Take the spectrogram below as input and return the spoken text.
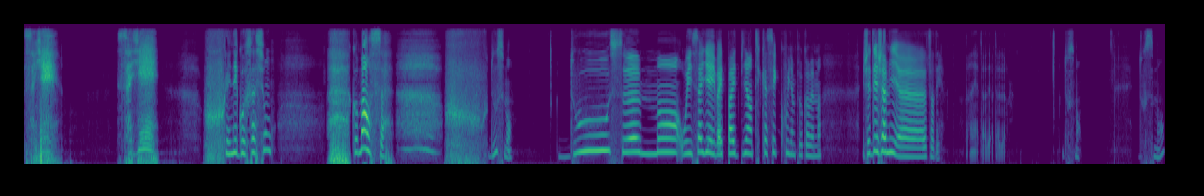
Ça y est Ça y est Les négociations ah, commencent Doucement. Doucement. Oui, ça y est, il va être pas être bien. Tu casses les couilles un peu quand même. hein. J'ai déjà mis. euh, Attendez. Doucement. Doucement.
